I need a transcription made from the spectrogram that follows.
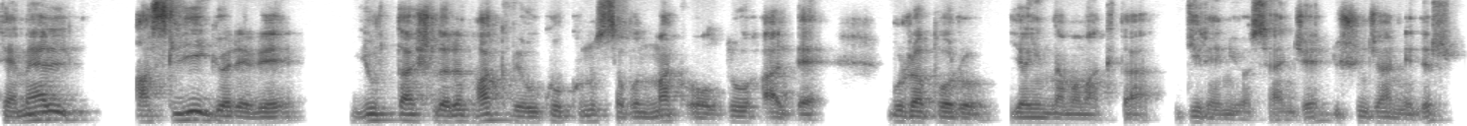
temel asli görevi yurttaşların hak ve hukukunu savunmak olduğu halde bu raporu yayınlamamakta direniyor sence? Düşüncen nedir?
